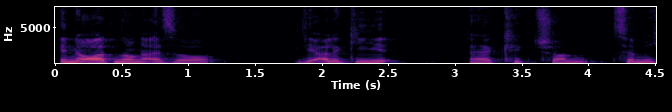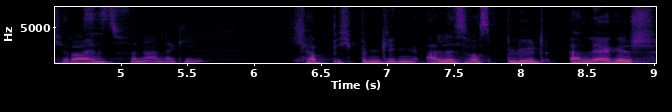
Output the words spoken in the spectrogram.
in Ordnung. Also die Allergie äh, kickt schon ziemlich rein. Was hast du für eine Allergie? Ich, hab, ich bin gegen alles, was blüht, allergisch.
